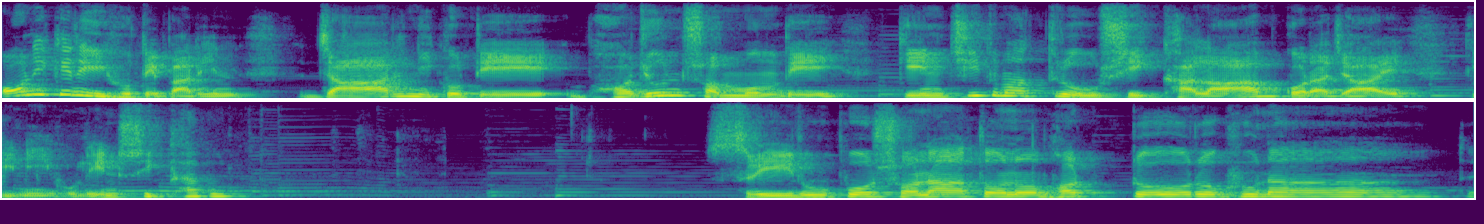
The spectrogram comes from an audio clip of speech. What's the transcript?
অনেকেরই হতে পারেন, যার নিকটে ভজন সম্বন্ধে কিঞ্চিত মাত্র শিক্ষা লাভ করা যায়, তিনি হলেন শিক্ষাগুরু। শ্রীরূপ সনাতন ভট্ট রঘুনাথ,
